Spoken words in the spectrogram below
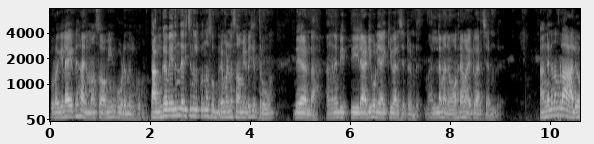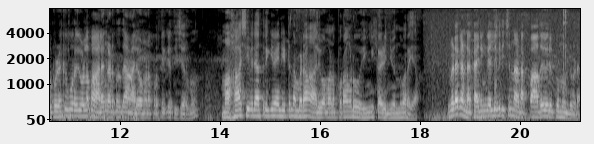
പുറകിലായിട്ട് ഹനുമാൻ സ്വാമിയും കൂടെ നിൽക്കുന്നു. തങ്കവേലും ധരിച്ച് നിൽക്കുന്ന സുബ്രഹ്മണ്യ സ്വാമിയുടെ ചിത്രവും ഇതേ കണ്ട അങ്ങനെ ഭിത്തിയിൽ അടിപൊളിയാക്കി വരച്ചിട്ടുണ്ട്. നല്ല മനോഹരമായിട്ട് വരച്ചിട്ടുണ്ട്. അങ്ങനെ നമ്മൾ ആലുവപ്പുഴയ്ക്ക് കുറുകെയുള്ള പാലം കടന്നത് ആലുവ മണപ്പുറത്തേക്ക് എത്തിച്ചേർന്നു. മഹാശിവരാത്രിക്ക് വേണ്ടിയിട്ട് നമ്മുടെ ആലുവ മണപ്പുറം അങ്ങോട്ട് ഒരുങ്ങി കഴിഞ്ഞു എന്ന് പറയാം. ഇവിടെ കണ്ട കരിങ്കല്ല് വിരിച്ച് നടപ്പാത ഒരുക്കുന്നുണ്ട് ഇവിടെ.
